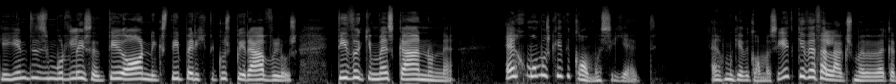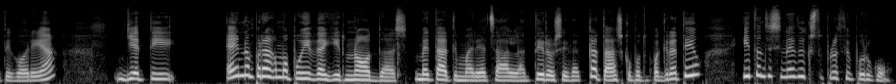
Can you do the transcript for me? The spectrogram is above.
και γίνεται ζυμουρλίσετε. Τι όνιξ, τι υπερηχτικού πυράβλους, τι δοκιμές κάνουν. Έχουμε όμως και δικό μας ηγέτη. Έχουμε και δικό μας ηγέτη και δεν θα αλλάξουμε βέβαια κατηγορία, γιατί ένα πράγμα που είδα γυρνώντας μετά τη Μαρία Τσάλα, τη Ρωσίδα κατάσκοπο του Παγκρατίου, ήταν τη συνέντευξη του Πρωθυπουργού.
